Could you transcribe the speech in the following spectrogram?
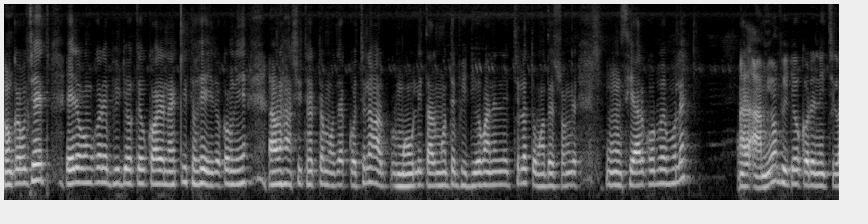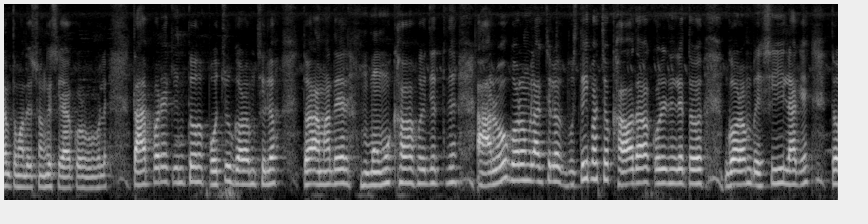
শঙ্কর বলছে এরকম করে ভিডিও কেউ করে না কি তো এইরকম নিয়ে আমরা হাসি ঠাট্টা মজা করছিলাম আর মৌলি তার মধ্যে ভিডিও বানিয়ে নিচ্ছিল তোমাদের সঙ্গে শেয়ার করবে বলে। আর আমিও ভিডিও করে নিচ্ছিলাম, তোমাদের সঙ্গে শেয়ার করব বলে। তারপরে কিন্তু প্রচুর গরম ছিল, তো আমাদের মোমো খাওয়া হয়ে যেতে আরও গরম লাগছিল। বুঝতেই পারছ, খাওয়া দাওয়া করে নিলে তো গরম বেশিই লাগে। তো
